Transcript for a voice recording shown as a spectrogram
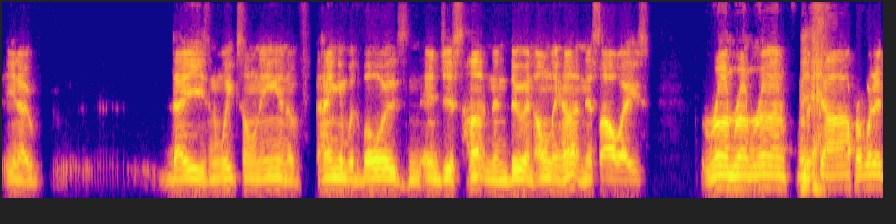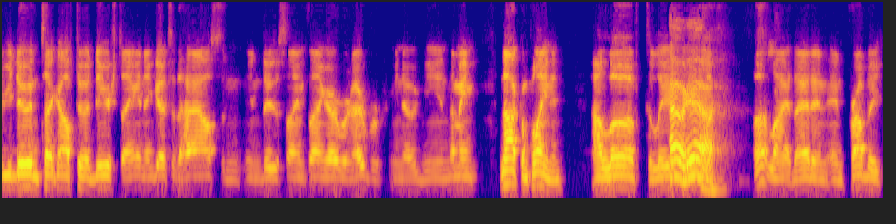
you know, days and weeks on end of hanging with boys and, and just hunting and doing only hunting. It's always run, run, run from the Yeah. shop or whatever you do and take off to a deer stand and go to the house and, and do the same thing over and over, you know, again. I mean, not complaining. I love to live Oh yeah. like- like that and, and probably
